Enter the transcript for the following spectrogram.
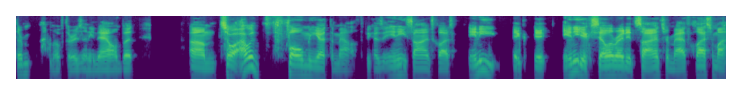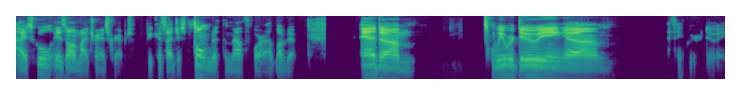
There I don't know if there is any now, but um so I was foaming at the mouth because any science class, any any accelerated science or math class in my high school is on my transcript because I just foamed at the mouth for it. I loved it. And um we were doing um I think we were doing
